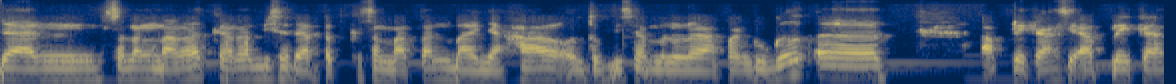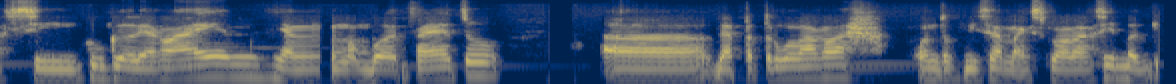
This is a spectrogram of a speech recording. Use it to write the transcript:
dan senang banget karena bisa dapat kesempatan banyak hal untuk bisa menerapkan Google Earth, aplikasi-aplikasi Google yang lain yang membuat saya tuh uh, dapat ruang lah untuk bisa mengeksplorasi bagi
